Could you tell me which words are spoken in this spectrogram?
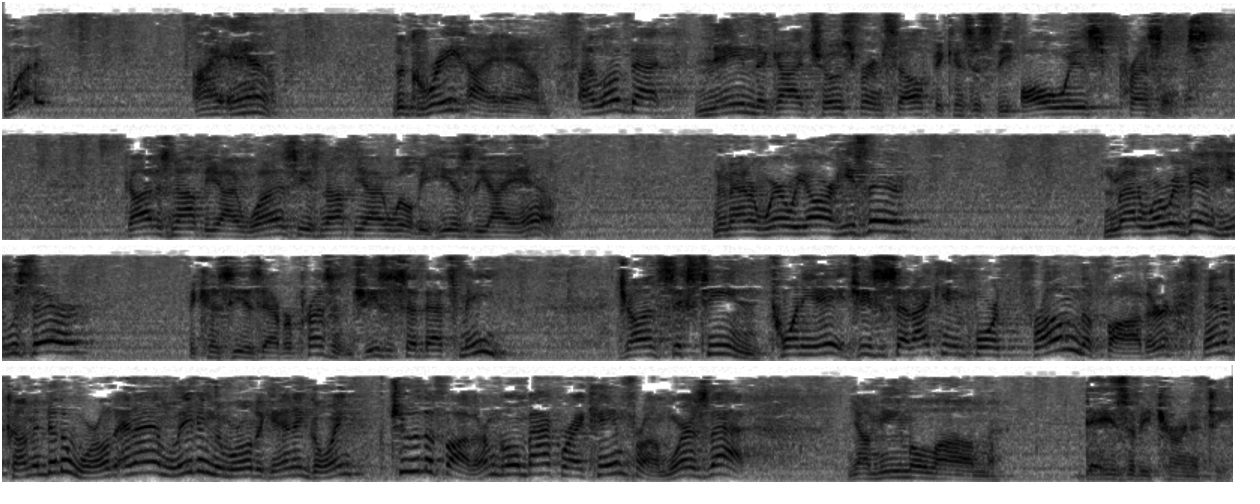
What? I am. The great I am. I love that name that God chose for himself because it's the always present. God is not the I was, He is not the I will be. He is the I am. No matter where we are, He's there. No matter where we've been, He was there because He is ever present. Jesus said, that's me. John 16, 28, Jesus said, I came forth from the Father and have come into the world, and I am leaving the world again and going to the Father. I'm going back where I came from. Where's that? Yamim Olam, days of eternity.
